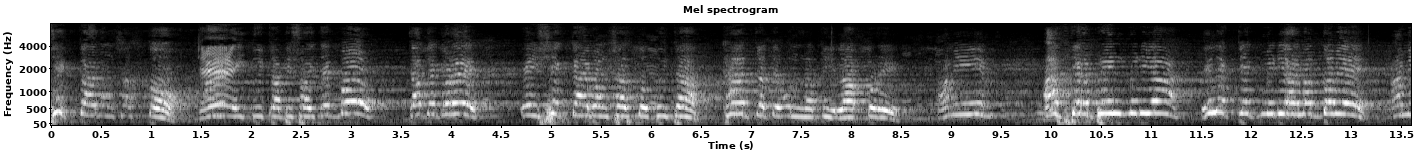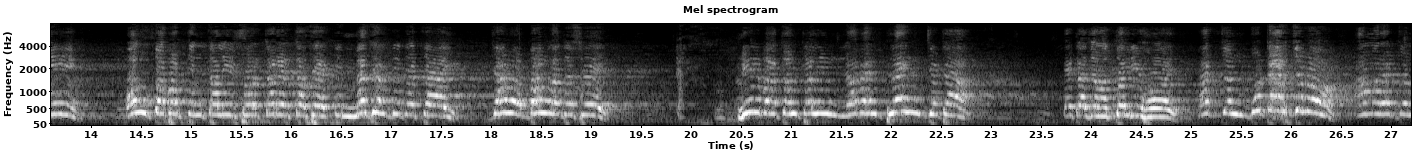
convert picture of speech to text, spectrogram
শিক্ষা এবং স্বাস্থ্য। এই দুইটা বিষয় দেখব যাতে করে এই শিক্ষা এবং স্বাস্থ্য দুইটা খাত যাতে উন্নতি লাভ করে। আমি আজকের প্রিন্ট মিডিয়া ইলেকট্রিক মিডিয়ার মাধ্যমে আমি অন্তর্বর্তীকালীন সরকারের কাছে একটি মেসেজ দিতে চাই যেন বাংলাদেশে নির্বাচনকালীন লেভেল প্লেন যেটা, এটা যেন তৈরি হয়। একজন ভোটার জন্য আমার একজন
